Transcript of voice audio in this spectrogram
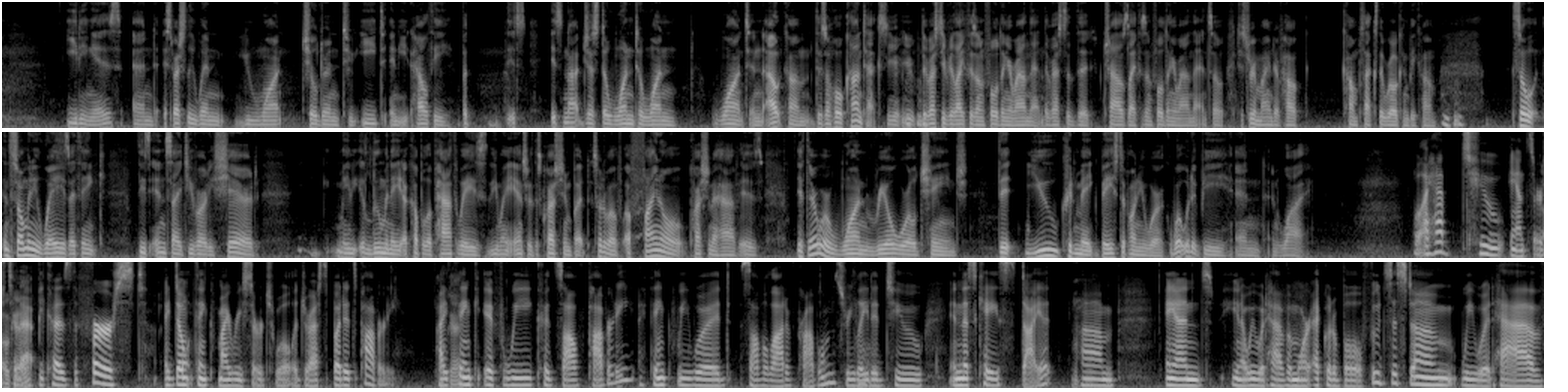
eating is, and especially when you want children to eat and eat healthy, but it's it's not just a one to one want and outcome. There's a whole context. You're, you're, mm-hmm. The rest of your life is unfolding around that, and the rest of the child's life is unfolding around that. And so, just a reminder of how complex the world can become. Mm-hmm. So, in so many ways, I think these insights you've already shared maybe illuminate a couple of pathways you might answer this question. But sort of a, a final question I have is if there were one real world change that you could make based upon your work, what would it be and, and why? Well, I have two answers okay. to that because the first, I don't think my research will address, but it's poverty. Okay. I think if we could solve poverty, I think we would solve a lot of problems related hmm. to, in this case, diet. Mm-hmm. Um, and, you know, we would have a more equitable food system. We would have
